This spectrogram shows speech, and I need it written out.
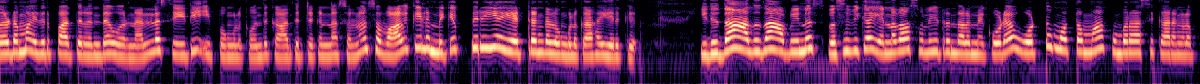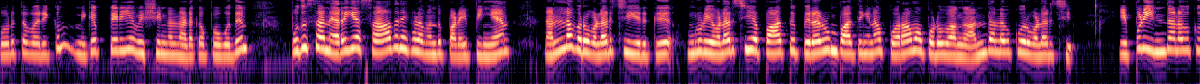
வருடமாக எதிர்பார்த்துருந்த ஒரு நல்ல செய்தி இப்போ உங்களுக்கு வந்து காத்துட்ருக்குன்னு தான் சொல்லணும். ஸோ வாழ்க்கையில் மிகப்பெரிய ஏற்றங்கள் உங்களுக்காக இருக்குது இதுதான் அதுதான் அப்படின்னு ஸ்பெசிஃபிக்காக என்னதான் சொல்லிட்டு இருந்தாலுமே கூட ஒட்டு மொத்தமாக கும்பராசிக்காரங்களை பொறுத்த வரைக்கும் மிகப்பெரிய விஷயங்கள் நடக்க போகுது. புதுசாக நிறைய சாதனைகளை வந்து படைப்பீங்க. நல்ல ஒரு வளர்ச்சி இருக்குது உங்களுடைய வளர்ச்சியை பார்த்து பிறரும் பார்த்தீங்கன்னா பொறாமப்படுவாங்க. அந்த அளவுக்கு ஒரு வளர்ச்சி. எப்படி இந்த அளவுக்கு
